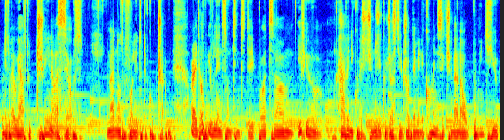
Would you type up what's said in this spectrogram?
which is why we have to train ourselves and not to fall into the Coke trap. All right, I hope you've learned something today. But um, if you have any questions, you could just drop them in the comment section and I'll point you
